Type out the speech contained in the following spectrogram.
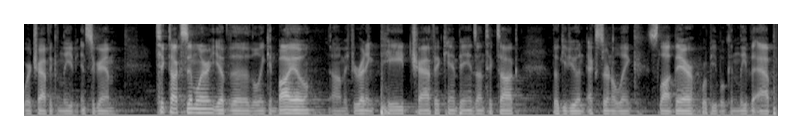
where traffic can leave Instagram. TikTok similar, you have the, the link in bio. Um, if you're running paid traffic campaigns on TikTok, they'll give you an external link slot there where people can leave the app.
